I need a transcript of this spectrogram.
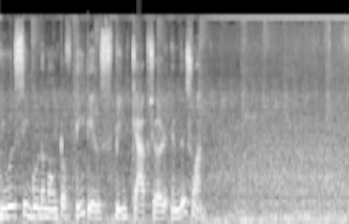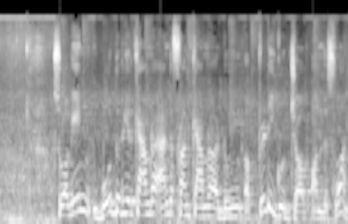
you will see good amount of details being captured in this one so again both the rear camera and the front camera are doing a pretty good job on this one.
